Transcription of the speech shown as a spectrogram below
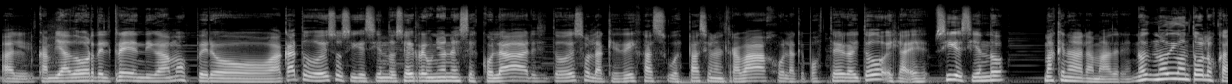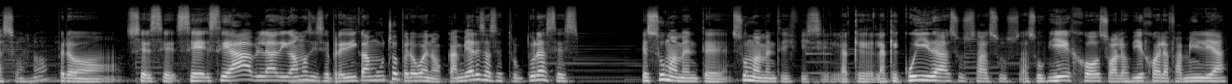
al cambiador del tren, digamos, pero acá todo eso sigue siendo, si hay reuniones escolares y todo eso, la que deja su espacio en el trabajo, la que posterga y todo, es la, sigue siendo más que nada la madre. No, no, digo en todos los casos, ¿no? Pero se, se, se, habla, digamos, y se predica mucho, pero bueno, cambiar esas estructuras es, es sumamente, sumamente difícil. La que, la que cuida a sus, a, sus, a sus viejos o a los viejos de la familia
